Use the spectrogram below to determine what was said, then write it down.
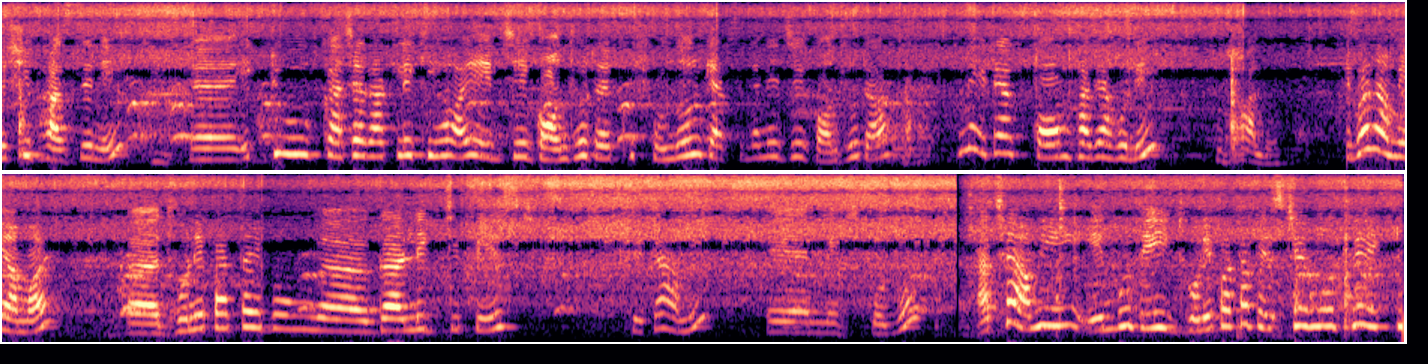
বেশি ভাজতে নেই। একটু কাঁচা রাখলে কি হয় এর যে গন্ধটা, খুব সুন্দর ক্যাপসিকামের যে গন্ধটা মানে এটা কম ভাজা হলেই ভালো। এবার আমি আমার ধনে পাতা এবং গার্লিক যে পেস্ট সেটা আমি মিক্স করব। আচ্ছা আমি এর মধ্যে এই ধনে পাতা পেস্টের মধ্যে একটু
